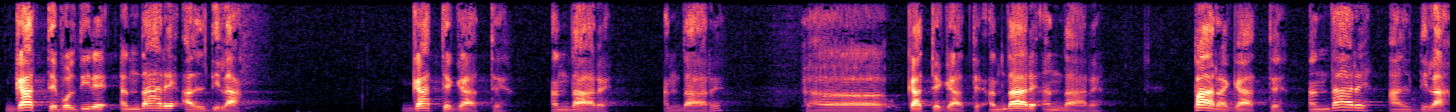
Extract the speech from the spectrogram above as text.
Gatte vuol dire andare al di là gatte gatte, andare, andare, uh, gatte gatte, andare, andare, paragatte, andare al di là,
